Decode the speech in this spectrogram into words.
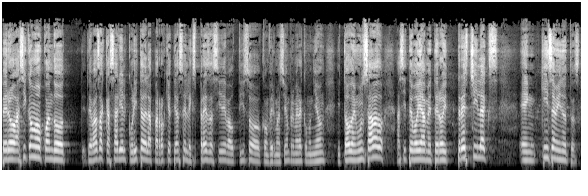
pero así como cuando te vas a casar y el curita de la parroquia te hace el express así de bautizo, confirmación, primera comunión y todo en un sábado, así te voy a meter hoy tres chilax en 15 minutos.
